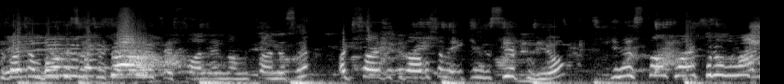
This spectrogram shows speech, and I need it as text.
Zaten Balıkesir Türkiye'nin en büyük festivallerinden bir tanesi. Akhisar'daki daha bu sene ikincisi yapılıyor. Yine standlar kurulmuş.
